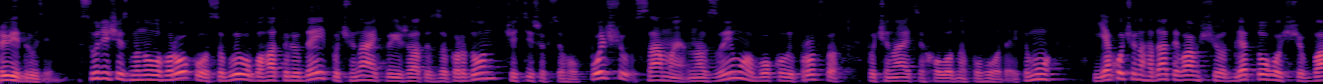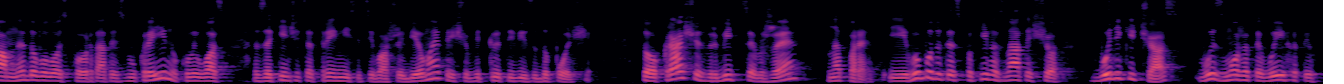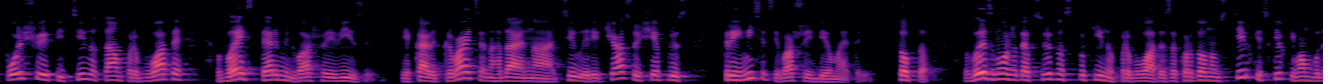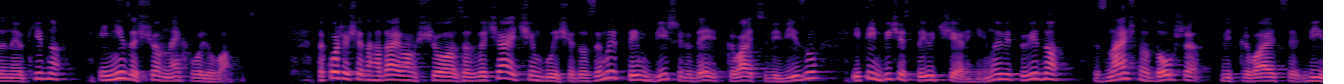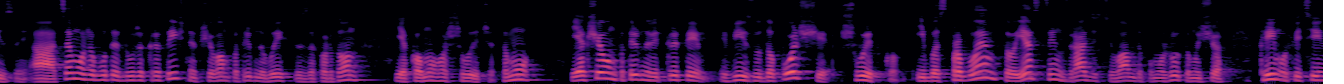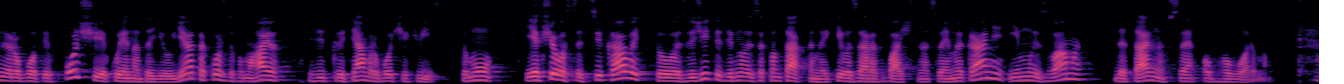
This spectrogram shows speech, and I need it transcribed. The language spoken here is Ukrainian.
Привіт, друзі! Судячи з минулого року, особливо багато людей починають виїжджати за кордон, частіше всього в Польщу, саме на зиму або коли просто починається холодна погода. І тому я хочу нагадати вам, що для того, щоб вам не довелось повертатись в Україну, коли у вас закінчиться три місяці вашої біометрії, щоб відкрити візу до Польщі, то краще зробіть це вже наперед. І ви будете спокійно знати, що в будь-який час ви зможете виїхати в Польщу і офіційно там перебувати весь термін вашої візи, яка відкривається, нагадаю, на цілий рік часу ще плюс три місяці вашої біометрії. Тобто ви зможете абсолютно спокійно перебувати за кордоном стільки, скільки вам буде необхідно, і ні за що не хвилюватись. Також я ще нагадаю вам, що зазвичай чим ближче до зими, тим більше людей відкривають собі візу, і тим більше стають черги. Ну і відповідно значно довше відкриваються візи. А це може бути дуже критично, якщо вам потрібно виїхати за кордон якомога швидше. Тому, якщо вам потрібно відкрити візу до Польщі швидко і без проблем, то я з цим з радістю вам допоможу, тому що крім офіційної роботи в Польщі, яку я надаю, я також допомагаю з відкриттям робочих віз. Тому Якщо вас це цікавить, то зв'яжіться зі мною за контактами, які ви зараз бачите на своєму екрані, і ми з вами детально все обговоримо.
